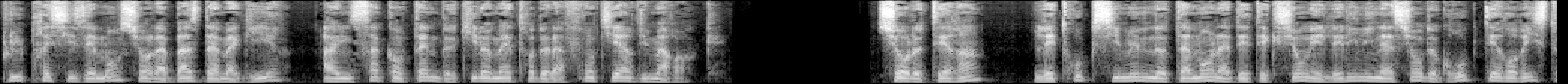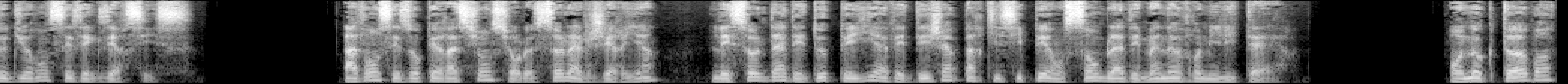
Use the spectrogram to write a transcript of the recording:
plus précisément sur la base d'Amaguir, à une cinquantaine de kilomètres de la frontière du Maroc. Sur le terrain, les troupes simulent notamment la détection et l'élimination de groupes terroristes durant ces exercices. Avant ces opérations sur le sol algérien, les soldats des deux pays avaient déjà participé ensemble à des manœuvres militaires. En octobre,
